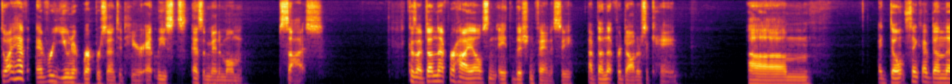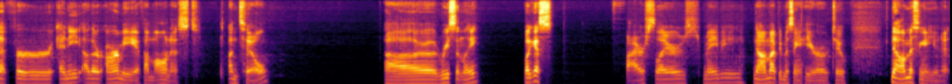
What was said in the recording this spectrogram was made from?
do I have every unit represented here, at least as a minimum size? Because I've done that for High Elves in 8th edition Fantasy. I've done that for Daughters of Khaine. Um, I don't think I've done that for any other army, if I'm honest, until uh recently. Well, I guess Fyreslayers, maybe. No, I might be missing a hero or two. No, I'm missing a unit,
